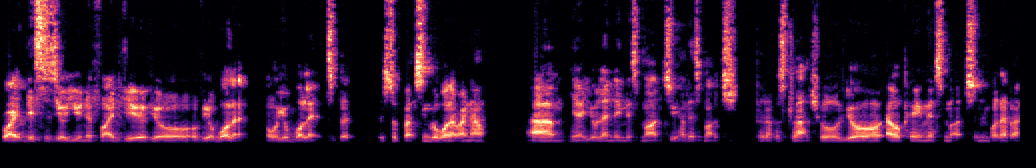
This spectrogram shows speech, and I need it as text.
right this is your unified view of your of your wallet or your wallets but let's talk about single wallet right now um, you know, you're lending this much, you have this much put up as collateral, you're LPing this much, and whatever.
